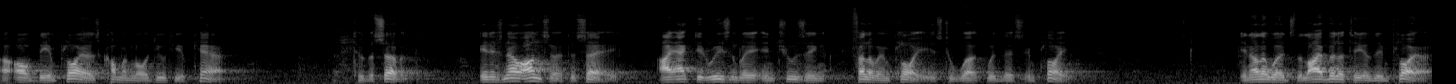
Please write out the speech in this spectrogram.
uh, of the employer's common law duty of care to the servant, it is no answer to say, I acted reasonably in choosing fellow employees to work with this employee. In other words, the liability of the employer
